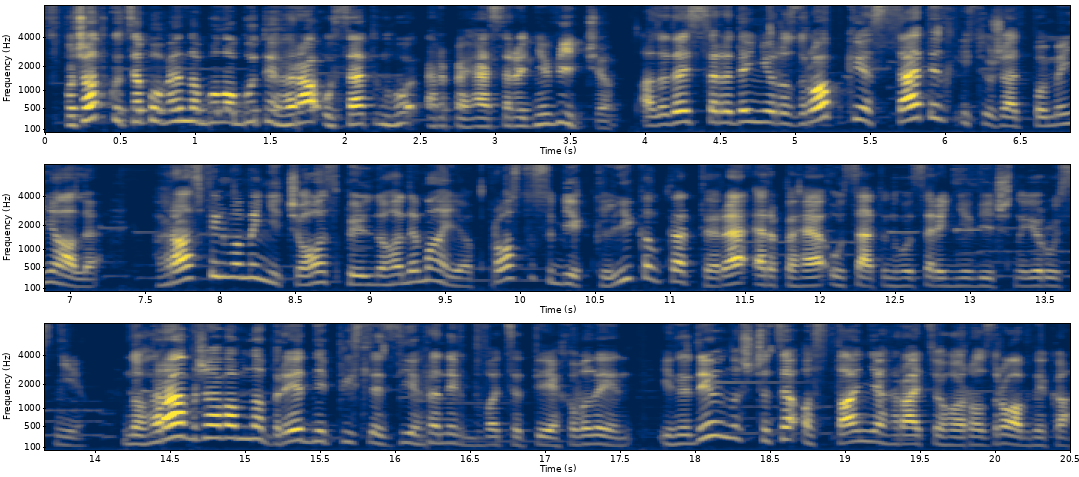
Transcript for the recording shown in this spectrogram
Спочатку це повинна була бути гра у сеттингу РПГ середньовіччя. Але десь в середині розробки сеттинг і сюжет поміняли. Гра з фільмами нічого спільного не має, просто собі клікалка тире РПГ у сеттингу середньовічної русні. Но гра вже вам набридне після зіграних 20 хвилин. І не дивно, що це остання гра цього розробника,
